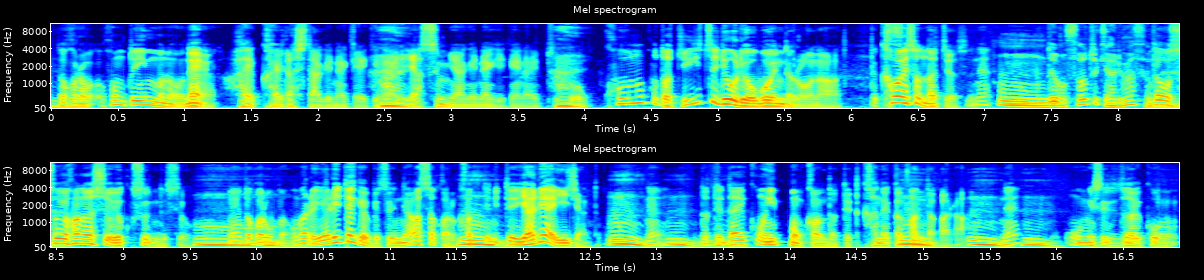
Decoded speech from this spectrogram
だから本当今のね早く帰らせてあげなきゃいけない、はい。休みあげなきゃいけないっていうと、はい。この子たちいつ料理覚えるんだろうなってかわいそうになっちゃうんですよね。うん、でもそういう時ありますよね。だからそういう話をよくするんですよ。うん。ね、だからお前らやりたきゃ別にね朝から勝手に言ってやりゃいいじゃんと。うん。ね？うん。だって大根1本買うんだって金かかんだから、うん。ねうん。お店で大根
